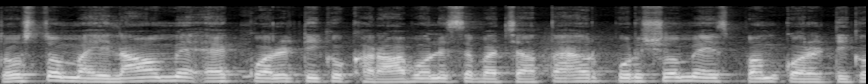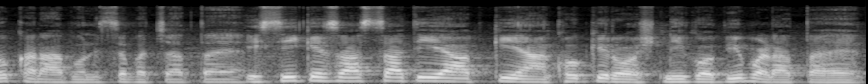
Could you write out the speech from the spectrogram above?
दोस्तों, महिलाओं में एग क्वालिटी को ख़राब होने से बचाता है और पुरुषों में स्पम क्वालिटी को ख़राब होने से बचाता है। इसी के साथ साथ ये आपकी आँखों की रोशनी को भी बढ़ाता है।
